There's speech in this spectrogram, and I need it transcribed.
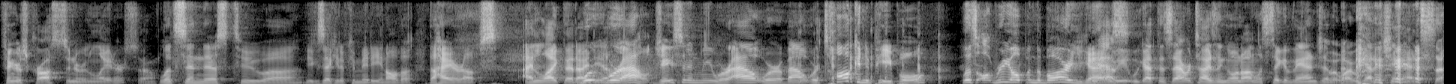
fingers crossed sooner than later. So Let's send this to uh, the executive committee and all the, the higher ups. I like that We're, idea. we're out. Jason and me, we're out. We're about. We're talking to people. Let's all reopen the bar, you yeah, guys. we, we got this advertising going on. Let's take advantage of it while we got a chance. So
